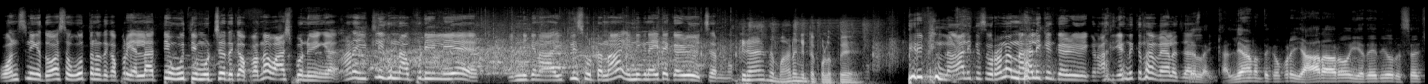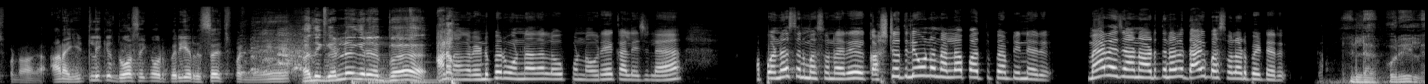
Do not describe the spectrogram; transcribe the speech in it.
ஒன்ஸ் நீங்க தோசை ஊத்துனதுக்கு அப்புறம் எல்லாத்தையும் ஊத்தி முடிச்சதுக்கு அப்புறம் தான் வாஷ் பண்ணுவீங்க. ஆனா இட்லிக்கு இன்னும் அப்படி இல்லையே. இன்னைக்கு நான் இட்லி சுட்டேன்னா இன்னைக்கு நைட்டே கழுவி வச்சிடணும் இந்த மானங்கிட்ட பொழப்பு. திருப்பி நாளைக்கு சுடுறோம்னா நாளைக்கும் கழுவி வைக்கணும். அது எனக்கு தான் வேலை இல்ல ஜாஸ்தி. கல்யாணத்துக்கு அப்புறம் யாராரோ எதை எதையோ ரிசர்ச் பண்ணுவாங்க. ஆனா இட்லிக்கும் தோசைக்கும் ஒரு பெரிய ரிசர்ச் பண்ணி அதுக்கு என்னங்கிற இப்ப? நாங்க ரெண்டு பேரும் ஒண்ணா தான் லவ் பண்ணோம் ஒரே காலேஜ்ல அப்போ என்ன சார் நம்ம சொன்னாரு? கஷ்டத்துலயும் உன்னை நல்லா பார்த்துப்பேன் அப்படின்னாரு. மேரேஜ் ஆன அடுத்த நாள் தாய் பாஸ் விளையாட போயிட்டாரு. இல்ல புரியல.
